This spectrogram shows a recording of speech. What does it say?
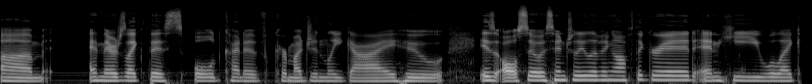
Um, and there's like this old kind of curmudgeonly guy who is also essentially living off the grid and he will like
